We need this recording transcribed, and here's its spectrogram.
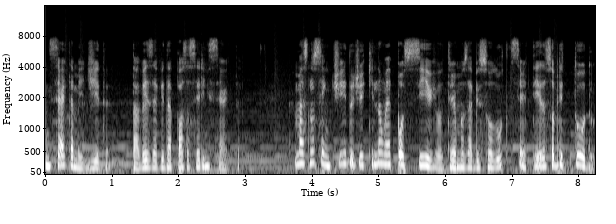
Em certa medida, talvez a vida possa ser incerta, mas no sentido de que não é possível termos absoluta certeza sobre tudo,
